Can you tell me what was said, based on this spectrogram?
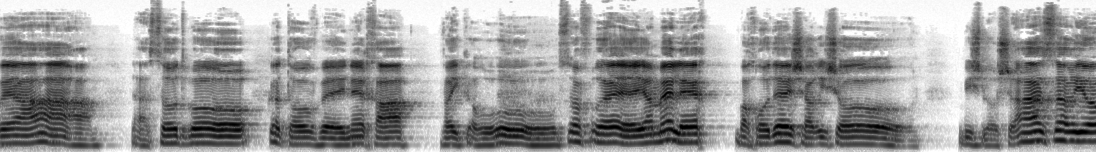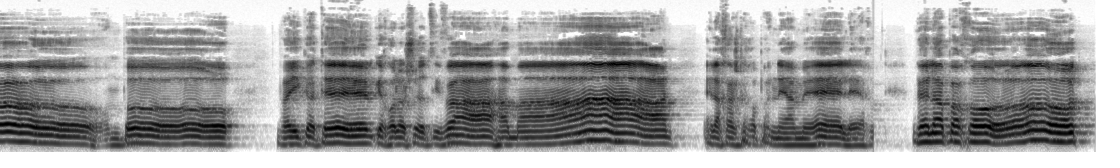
והעם לעשות בו כטוב בעיניך. ויקראו סופרי המלך בחודש הראשון בשלושה עשר יום בו ויכתב ככל אשר ציווה המן אל החשתך פני המלך ולפחות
